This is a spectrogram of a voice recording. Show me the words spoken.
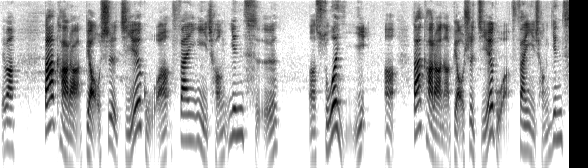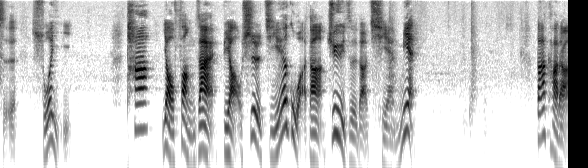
对吧？dakara 表示结果，翻译成因此，啊，所以啊，dakara 呢表示结果，翻译成因此，所以，它要放在表示结果的句子的前面。dakara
